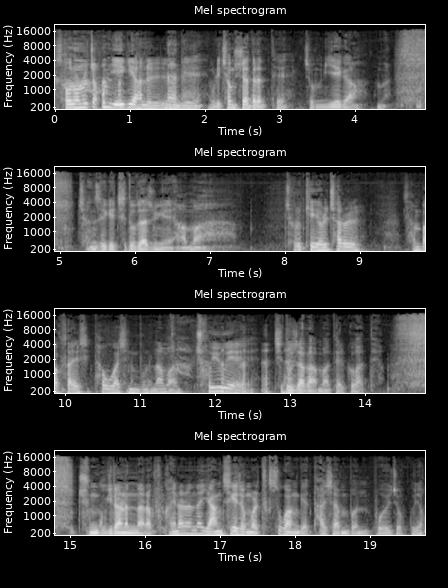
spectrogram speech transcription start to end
서론을 조금 얘기하는. 게 우리 청취자들한테 좀 이해가 전 세계 지도자 중에 아마 저렇게 열차를 3박 4일씩 타고 가시는 분은 아마 초유의 지도자가 아마 될 것 같아요. 중국이라는 나라, 북한이라는 나라 양측의 정말 특수관계 다시 한번 보여줬고요.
